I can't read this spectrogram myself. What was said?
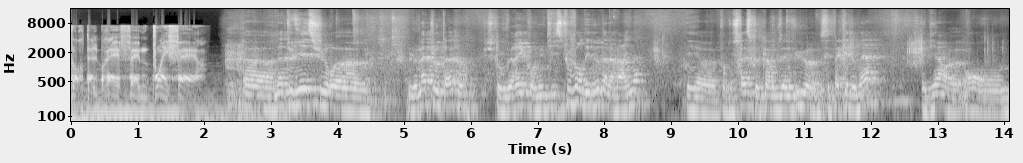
Portalbrefm.fr Euh, un atelier sur euh, le matelotage, puisque vous verrez qu'on utilise toujours des nœuds dans la marine. Et euh, pour ne serait-ce que quand vous avez vu euh, ces paquets de mer, eh bien, euh, on,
